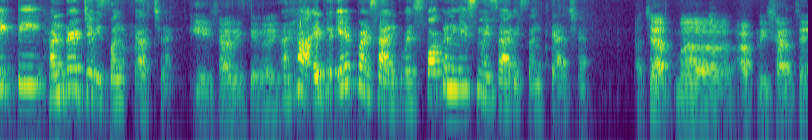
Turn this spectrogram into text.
એટી હંડ્રેડ જેવી સંખ્યા છે. એ હા એટલે એ પણ સારી કહેવાય. સ્પોકન ઇંગ્લિશમાં સારી સંખ્યા છે. અચ્છા આપણી સાથે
